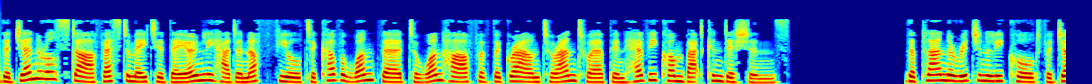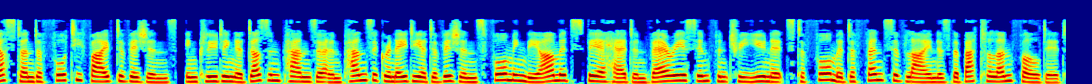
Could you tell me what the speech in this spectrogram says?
The General Staff estimated they only had enough fuel to cover one-third to one-half of the ground to Antwerp in heavy combat conditions. The plan originally called for just under 45 divisions, including a dozen Panzer and Panzergrenadier divisions forming the armored spearhead and various infantry units to form a defensive line as the battle unfolded.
